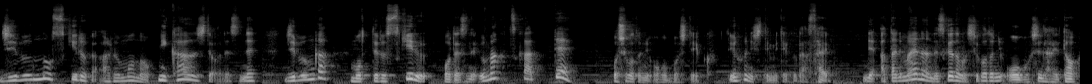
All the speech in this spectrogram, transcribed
自分のスキルがあるものに関してはですね、自分が持ってるスキルをですね、うまく使って、お仕事に応募していくっていう風にしてみてください。で、当たり前なんですけども、仕事に応募しないと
